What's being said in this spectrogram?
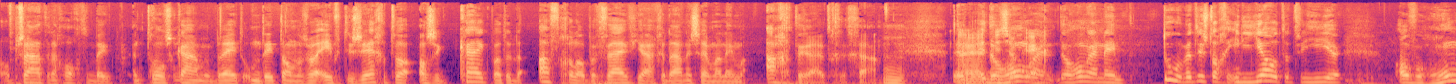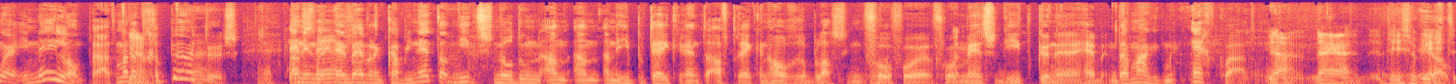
op zaterdagochtend ben ik een troskamer breed om dit dan zo even te zeggen. Terwijl als ik kijk wat er de afgelopen vijf jaar gedaan is, zijn we alleen maar achteruit gegaan. De, Ja, het de, honger, echt- de honger neemt toe. Het is toch idioot dat we hier over honger in Nederland praten. Maar Ja. dat gebeurt dus. Ja, en, in, en we hebben een kabinet dat niets wil doen aan, aan, aan de hypotheekrente aftrekken... en hogere belasting voor, voor, voor mensen die het kunnen hebben. En daar maak ik me echt kwaad om. Ja, nou ja, het is ook echt...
